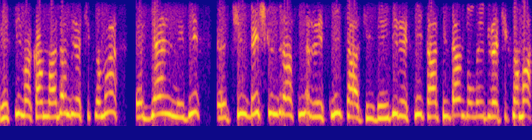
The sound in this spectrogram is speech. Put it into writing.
resmi makamlardan bir açıklama e, gelmedi. E, Çin 5 gündür aslında resmi tatildeydi. Resmi tatilden dolayı bir açıklama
